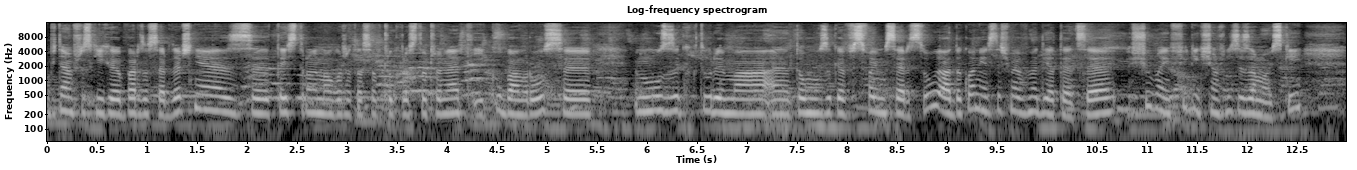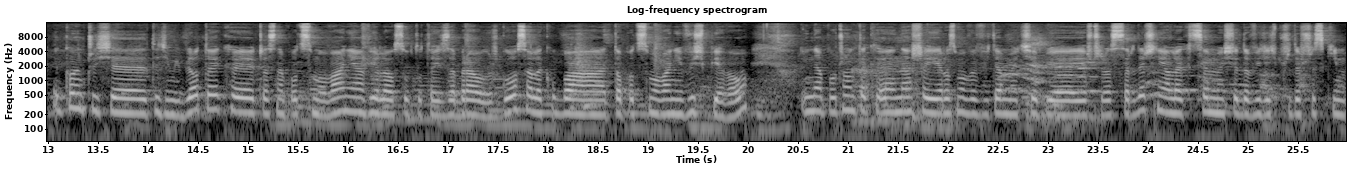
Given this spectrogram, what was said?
Witam wszystkich bardzo serdecznie. Z tej strony Małgorzata Sobczuk-Rostoczynet i Kuba Mróz, muzyk, który ma e, tą muzykę w swoim sercu, a dokładnie jesteśmy w Mediatece, siódmej filii Książnicy Zamojskiej. Kończy się tydzień bibliotek, e, czas na podsumowania. Wiele osób tutaj zabrało już głos, ale Kuba to podsumowanie wyśpiewał. I na początek e, naszej rozmowy witamy Ciebie jeszcze raz serdecznie, ale chcemy się dowiedzieć przede wszystkim,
